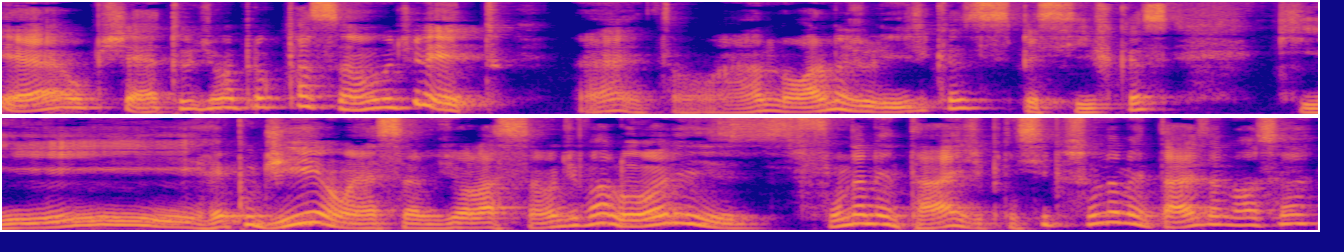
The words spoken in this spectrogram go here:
é objeto de uma preocupação no direito. Né? Então, há normas jurídicas específicas que repudiam essa violação de valores fundamentais, de princípios fundamentais da nossa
